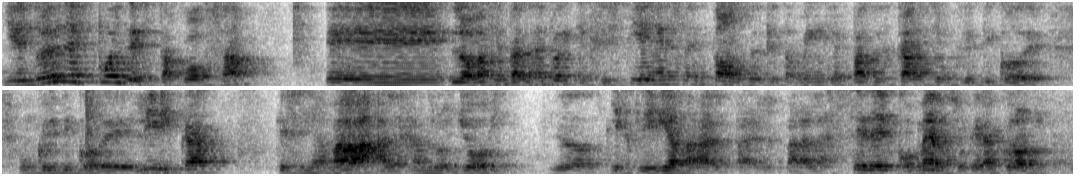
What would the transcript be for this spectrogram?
Y entonces después de esta cosa, eh, lo más impactante fue que existía en ese entonces, que también que paz descanse, un crítico de, un crítico de lírica que se llamaba Alejandro Llori Y escribía para, para, para la sede del comercio, que eran crónicas.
